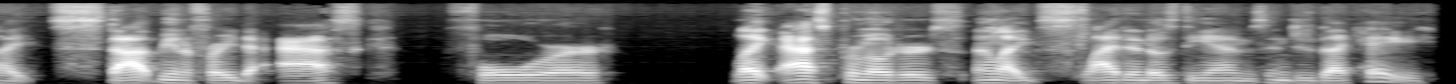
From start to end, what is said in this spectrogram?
like stop being afraid to ask for like ask promoters and like slide in those DMs and just be like, hey,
